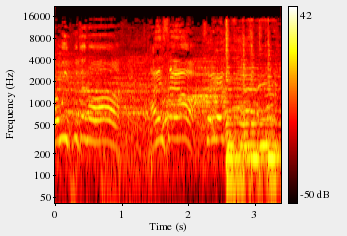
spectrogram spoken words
너무 이쁘잖아. 잘했어요 설레지.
